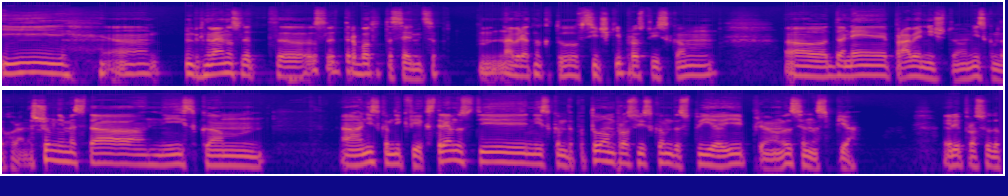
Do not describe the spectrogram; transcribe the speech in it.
И а, обикновено след, след работата седмица, най-вероятно като всички, просто искам да не правя нищо. Не искам да ходя на шумни места, не искам, а, не искам никакви екстремности, не искам да пътувам, просто искам да стоя и примерно да се наспя. Или просто да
